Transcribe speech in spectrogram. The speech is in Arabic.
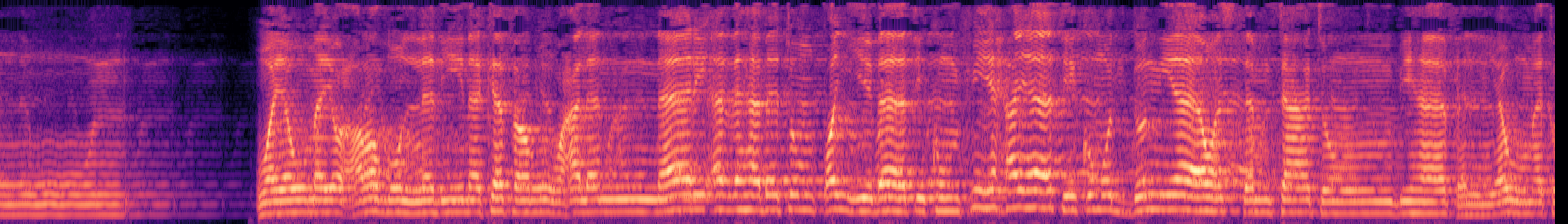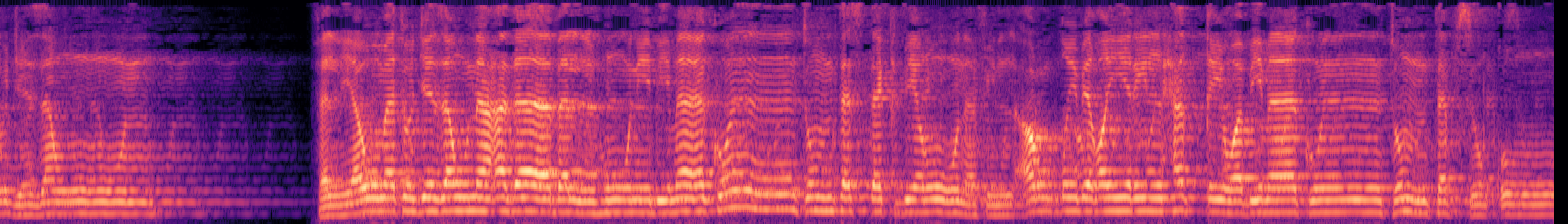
ويوم يعرض الذين كفروا على النار أذهبتم طيباتكم في حياتكم الدنيا واستمتعتم بها فاليوم تجزون فاليوم تجزون عذاب الهون بما كنتم تستكبرون في الأرض بغير الحق وبما كنتم تفسقون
